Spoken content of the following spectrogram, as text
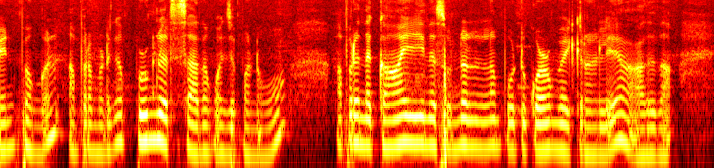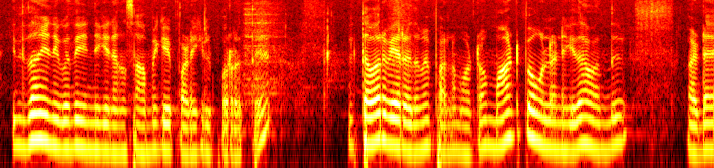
வெண்பொங்கல் அப்புறமேட்டுக்கு புழுங்கலரிசி சாதம் கொஞ்சம் பண்ணுவோம். அப்புறம் இந்த காய் இந்த சுண்டலெல்லாம் போட்டு குழம்பு வைக்கிறோம் இல்லையா? அதுதான். இதுதான் எனக்கு வந்து இன்றைக்கி நாங்கள் சமைக்க படைகள் போடுறது. இது தவிர வேறு எதுவுமே பண்ண மாட்டோம். மாட்டுப்பொங்கல் அன்றைக்கி தான் வந்து வடை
